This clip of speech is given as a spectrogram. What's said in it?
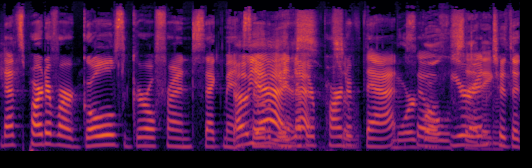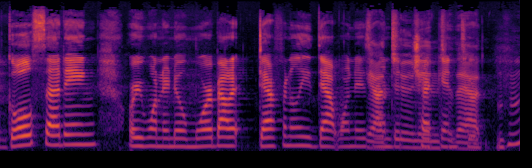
That's part of our goals girlfriend segment. Oh, so yeah, it'll another part So of that. more so goal if you're setting. into the goal setting or you want to know more about it, definitely that one is Yeah, one to check into into. that. hmm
